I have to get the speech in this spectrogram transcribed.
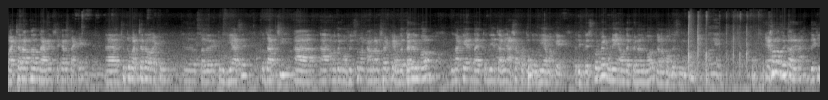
বাচ্চারা আপনারা জানেন, সেখানে থাকে। ছোট বাচ্চারাও একটু তাদের একটু ইয়ে আছে। তো যাচ্ছি আমাদের মফিজ রহমান কামরান সাহেবকে, আমাদের প্যানেল মহল ওনাকে দায়িত্ব দিয়েছে। আমি আশা পর্যন্ত উনি আমাকে রিপ্লেস করবেন। উনি আমাদের প্যানেল মহল, জনাব মফিজ রহমান কামরান। এখনও হইতে পারি না, দেখি।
